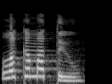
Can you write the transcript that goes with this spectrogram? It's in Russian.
локомотив.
